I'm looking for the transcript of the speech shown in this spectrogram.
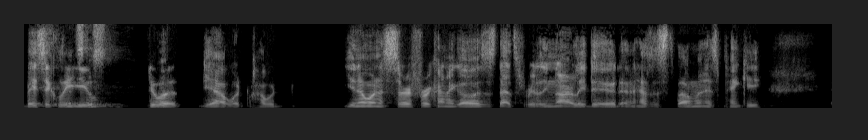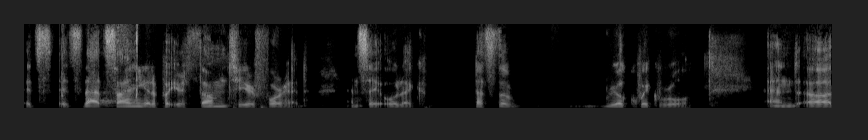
Basically, you do it. Yeah, what? How would you know when a surfer kind of goes, "That's really gnarly, dude," and it has his thumb and his pinky? It's it's that sign. You got to put your thumb to your forehead and say Oleg. That's the real quick rule. And uh,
